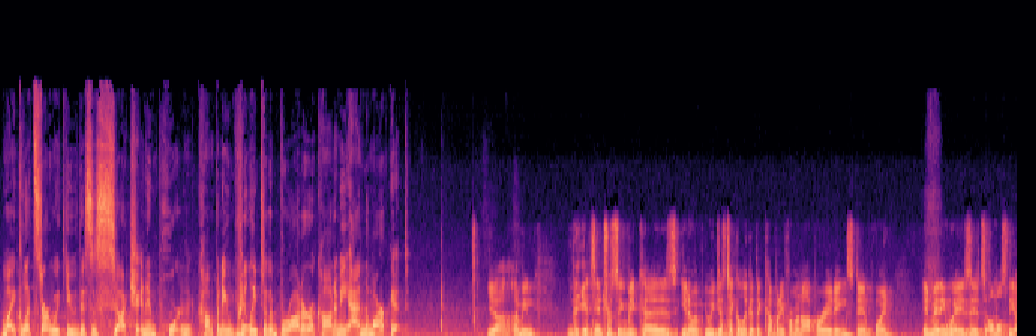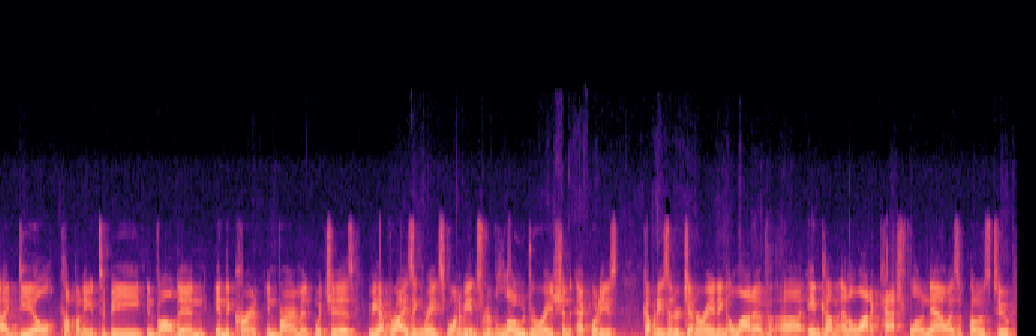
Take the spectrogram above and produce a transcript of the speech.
Mike, let's start with you. This is such an important company, really, to the broader economy and the market. Yeah, I mean, it's interesting because, you know, if we just take a look at the company from an operating standpoint, in many ways, it's almost the ideal company to be involved in in the current environment, which is if you have rising rates, you want to be in sort of low duration equities, companies that are generating a lot of uh, income and a lot of cash flow now, as opposed to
